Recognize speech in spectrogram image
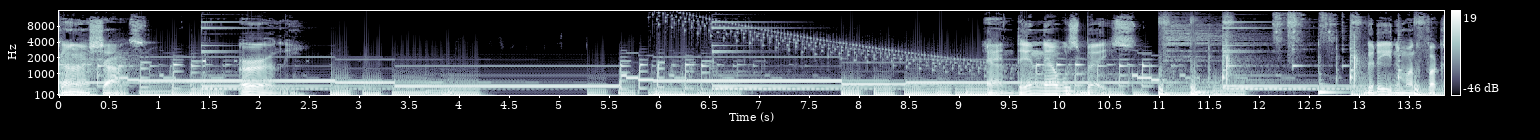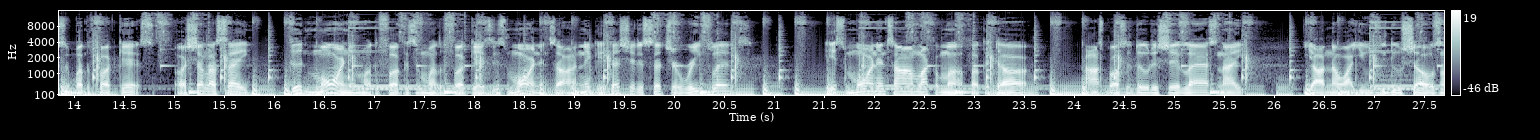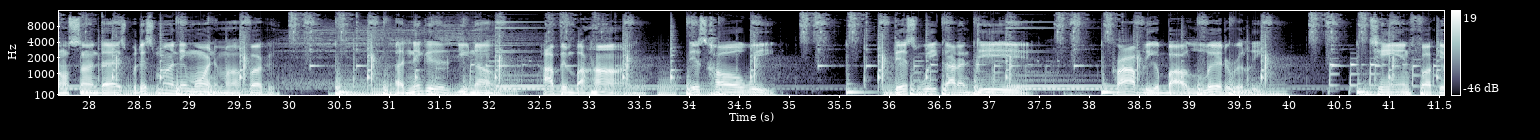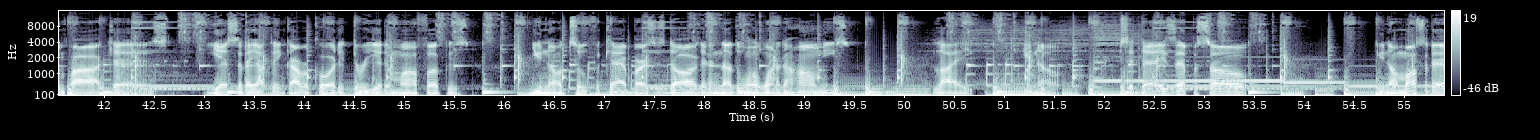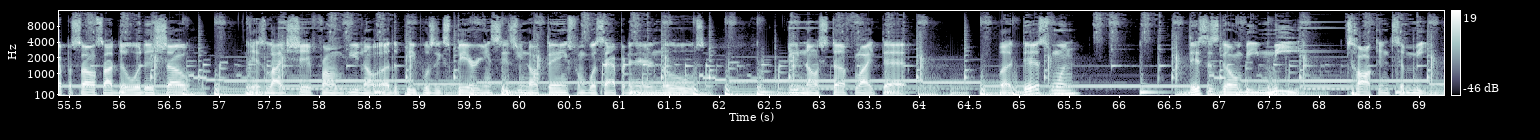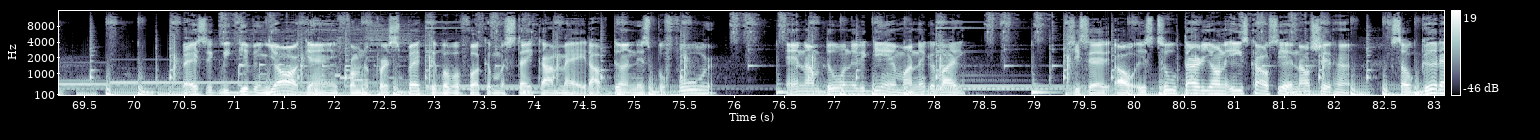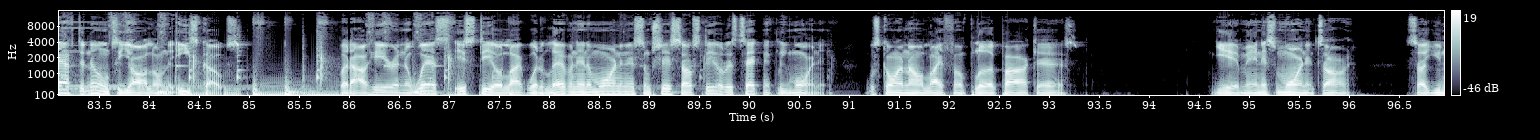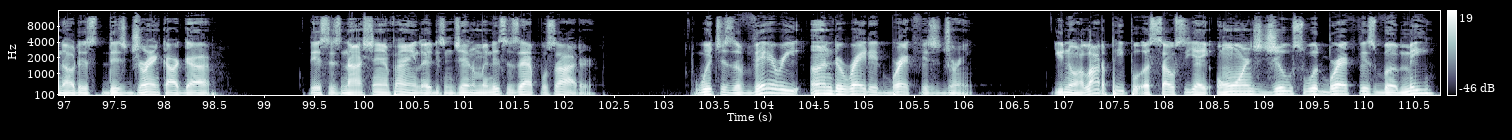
Gunshots. Early. And then there was bass. Good evening, motherfuckers and motherfuckers. Or shall I say, good morning, motherfuckers and motherfuckers. It's morning time, nigga. That shit is such a reflex. It's morning time like a motherfucker, dog. I'm supposed to do this shit last night. Y'all know I usually do shows on Sundays, but it's Monday morning, motherfucker. A nigga, you know, I've been behind this whole week. This week I done did probably about literally 10 fucking podcasts. Yesterday, I think I recorded three of the motherfuckers. You know, two for Cat versus Dog and another one, one of the homies. Like, you know, today's episode, you know, most of the episodes I do with this show is like shit from, you know, other people's experiences, you know, things from what's happening in the news, you know, stuff like that. But this one, this is gonna be me talking to me. Basically giving y'all game from the perspective of a fucking mistake I made. I've done this before and I'm doing it again, my nigga. Like she said, Oh, it's 2:30 on the East Coast. Yeah, no shit, huh? So good afternoon to y'all on the East Coast. But out here in the West, it's still like what 11 in the morning or some shit. So still, it's technically morning. What's going on, Life Unplugged podcast? Yeah, man, it's morning time. So you know this this drink I got. This is not champagne, ladies and gentlemen. This is apple cider, which is a very underrated breakfast drink. You know, a lot of people associate orange juice with breakfast, but me,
